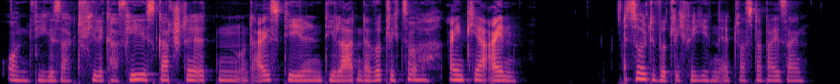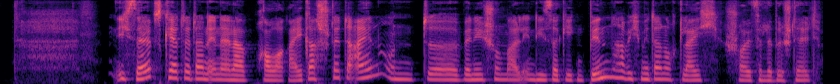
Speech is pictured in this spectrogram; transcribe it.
Und wie gesagt, viele Cafés, Gaststätten und Eisdielen, die laden da wirklich zur Einkehr ein. Es sollte wirklich für jeden etwas dabei sein. Ich selbst kehrte dann in einer Brauereigaststätte ein und äh, wenn ich schon mal in dieser Gegend bin, habe ich mir dann auch gleich Schäufele bestellt.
